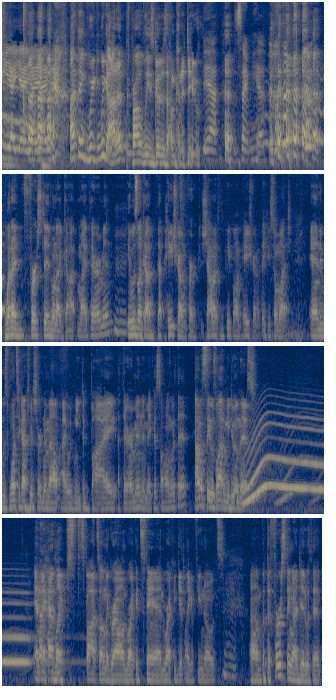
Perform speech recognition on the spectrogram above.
Ay, ay, ay, ay. I think we, we got it. It's probably as good as I'm gonna do. yeah, same here. What I first did when I got my theremin, Mm-hmm. it was like a, a Patreon perk. Shout out to the people on Patreon. Thank you so much. And it was once it got to a certain amount, I would need to buy a theremin and make a song with it. Honestly, it was a lot of me doing this. And I had like spots on the ground where I could stand, where I could get like a few notes. Um, but the first thing I did with it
